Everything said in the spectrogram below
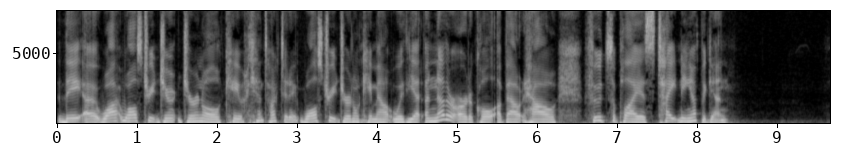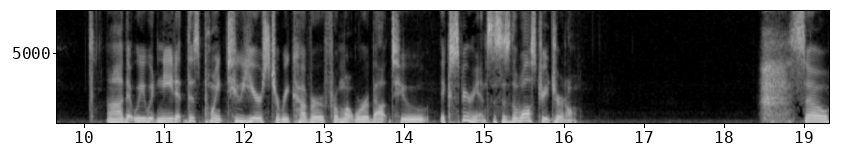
They uh, Wall Street Jour- Journal came. I can't talk today. Wall Street Journal came out with yet another article about how food supply is tightening up again uh, that we would need at this point two years to recover from what we're about to experience. This is the Wall Street Journal. So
